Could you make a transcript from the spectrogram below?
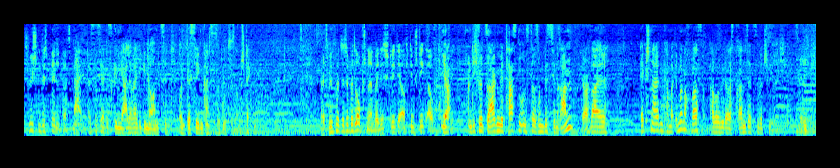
zwischen das Brettel passt. Nein, das ist ja das Geniale, weil die genormt sind. Und deswegen kannst du so gut zusammenstecken. Jetzt müssen wir das ein bisschen abschneiden, weil das steht ja auf dem Steg auf. Ja, und ich würde sagen, wir tasten uns da so ein bisschen ran, Ja. weil wegschneiden kann man immer noch was, aber wieder was dran setzen wird schwierig. Richtig.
